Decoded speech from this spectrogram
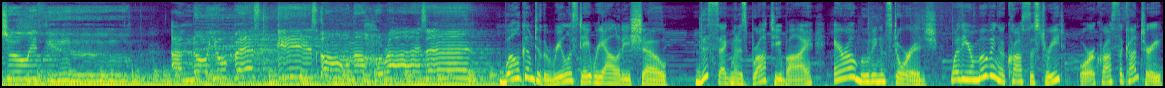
future with you. I know your best is on the horizon. Welcome to the Real Estate Reality Show. This segment is brought to you by Arrow Moving and Storage. Whether you're moving across the street or across the country,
